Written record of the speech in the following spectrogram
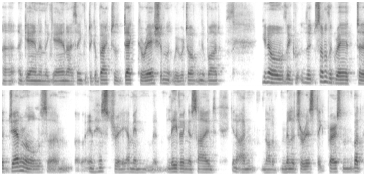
uh, again and again. I think to go back to the decoration that we were talking about, you know, the, the, some of the great uh, generals um, in history, I mean, leaving aside, you know, I'm not a militaristic person, but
